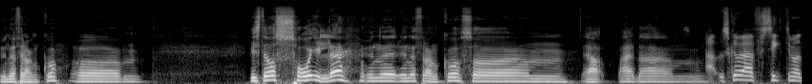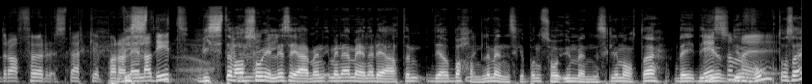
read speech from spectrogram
under Franco. Og hvis det var så ille under, under Franco, så mm, Ja, nei, da mm, Ja, vi skal være forsiktige med å dra for sterke paralleller dit. Hvis det var så ille, sier jeg, men, men jeg mener det at det, det å behandle mennesker på en så umenneskelig måte, det, det, Det gjør, det vondt å se.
